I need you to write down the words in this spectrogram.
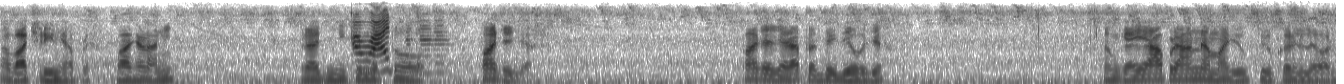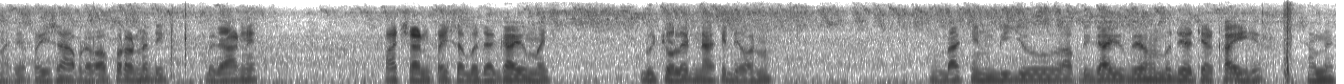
આ વાછડીની આપણે, વાછડાની. રાજની કિંમત તો પાંચ હજાર. પાંચ હજાર આપણે દઈ દેવો છે. કેમ કે અહીંયા આપણે આનામાં જ ઉપયોગ કરી લેવાના છે. પૈસા આપણે વાપરવા નથી. બધા આને પાછળના પૈસા બધા ગાયોમાં જ બૂચો લઈને નાખી દેવાનો. બાકીનું બીજું આપણી ગાયું બેહણ બધી અત્યારે ખાઈ છે અમે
